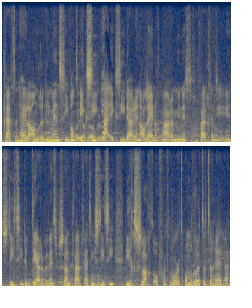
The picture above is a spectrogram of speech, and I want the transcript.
krijgt een hele andere dimensie. Want oh ik, zie, ja, ik zie daarin alleen nog maar een minister van Veiligheid en Justitie, de derde bewindspersoon van Veiligheid en Justitie, die geslachtofferd wordt om Rutte te redden.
